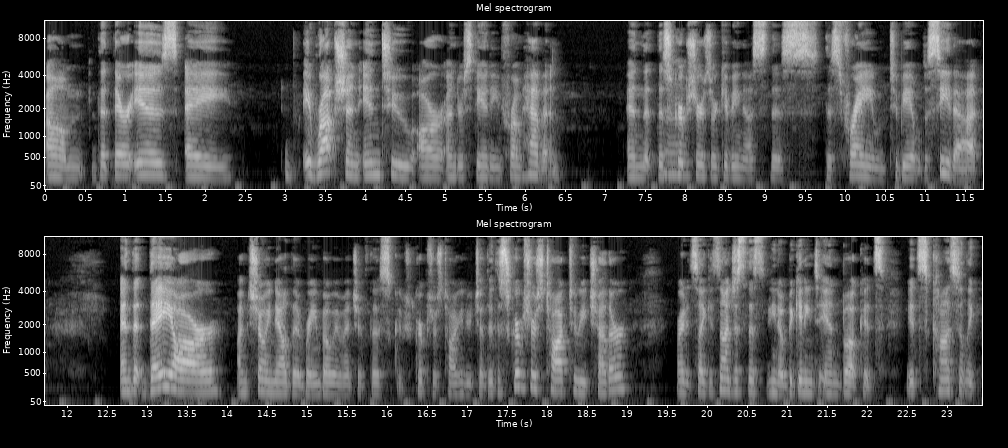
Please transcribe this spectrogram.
um that there is a eruption into our understanding from heaven. And that the mm. scriptures are giving us this this frame to be able to see that. And that they are i'm showing now the rainbow image of the scriptures talking to each other. The scriptures talk to each other right? It's like it's not just this you know beginning to end book. It's it's constantly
